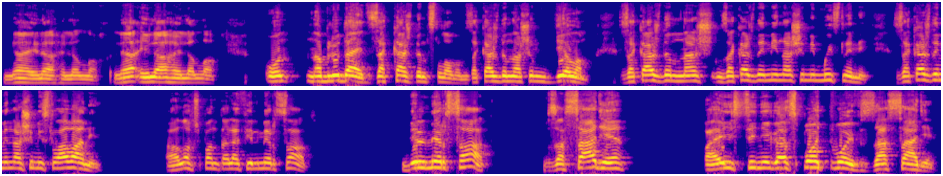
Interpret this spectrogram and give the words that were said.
Ля иляха илляллах, ля иляха илляллах. Он наблюдает за каждым словом, за каждым нашим делом, за, каждым наш, за каждыми нашими мыслями, за каждыми нашими словами. Аллах спанталя филь мирсад. Биль мирсад. В засаде. Поистине Господь твой в засаде.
